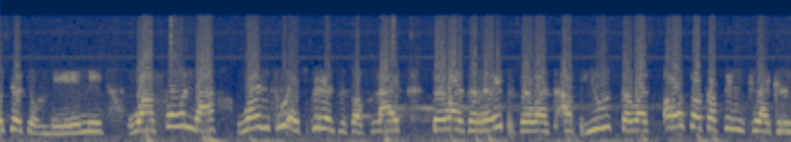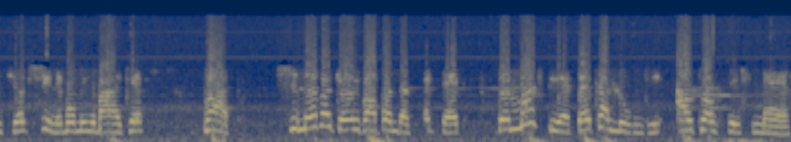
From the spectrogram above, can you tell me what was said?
esedombeni wafunda went through experiences of life. There was rape there was abuse there was all sorts of things like rejection ebomini bakhe. But she never gave up on the fact that there must be a better lungi out of this mess.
